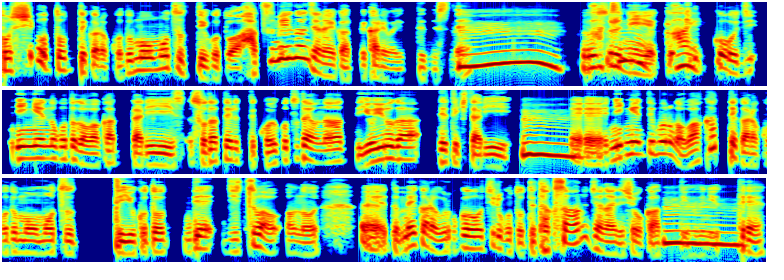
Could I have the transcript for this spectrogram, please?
年を取ってから子供を持つっていうことは発明なんじゃないかって彼は言ってるんですね。ん。要するに、はい結構じ人間のことが分かったり、育てるってこういうことだよなって余裕が出てきたり、うん。えー人間っていうものが分かってから子供を持つっていうことで、実は、あの、えっ、と、目から鱗が落ちることってたくさんあるんじゃないでしょうかっていうふうに言って、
